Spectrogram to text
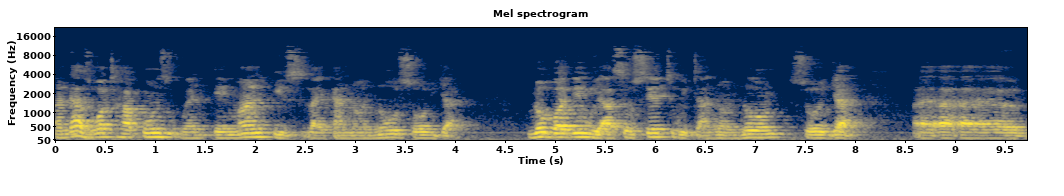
And that's what happens when a man is like an unknown soldier. Nobody will associate with an unknown soldier. Uh, uh, uh,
